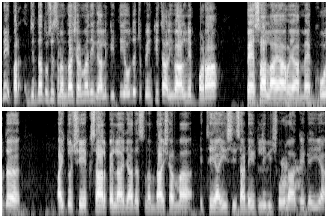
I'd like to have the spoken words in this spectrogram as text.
ਨਹੀਂ, ਪਰ ਜਿੱਦਾਂ ਤੁਸੀਂ ਸੁਨੰਦਾ ਸ਼ਰਮਾ ਦੀ ਗੱਲ ਕੀਤੀ ਉਹਦੇ ਚ ਪਿੰਕੀ ਢਾਲੀਵਾਲ ਨੇ ਬੜਾ ਪੈਸਾ ਲਾਇਆ ਹੋਇਆ। ਮੈਂ ਖੁਦ ਅੱਜ ਤੋਂ 6 ਸਾਲ ਪਹਿਲਾਂ ਜਦ ਸੁਨੰਦਾ ਸ਼ਰਮਾ ਇੱਥੇ ਆਈ ਸੀ ਸਾਡੇ ਇਟਲੀ ਵੀ ਸ਼ੋਅ ਲਾ ਕੇ ਗਈ ਆ।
